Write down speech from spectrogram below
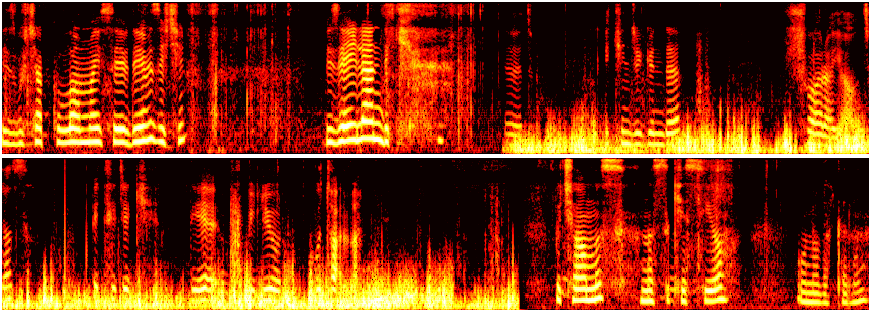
Biz bıçak kullanmayı sevdiğimiz için biz eğlendik. evet. ikinci günde şu arayı alacağız. Bitecek diye biliyorum bu tarla. Bıçağımız nasıl kesiyor? Ona bakalım.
